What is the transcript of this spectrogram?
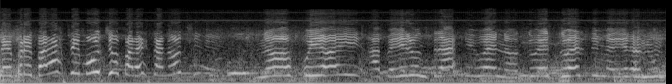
¿Te preparaste mucho para esta noche? No, fui hoy a pedir un traje y bueno, tuve suerte y me dieron uno.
